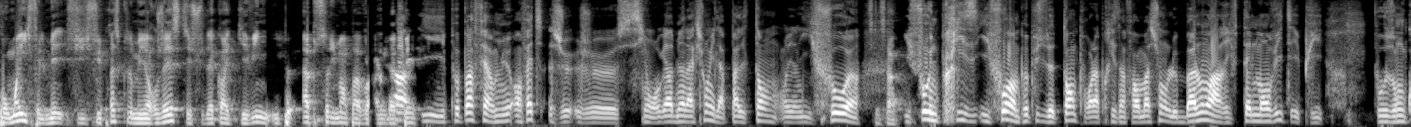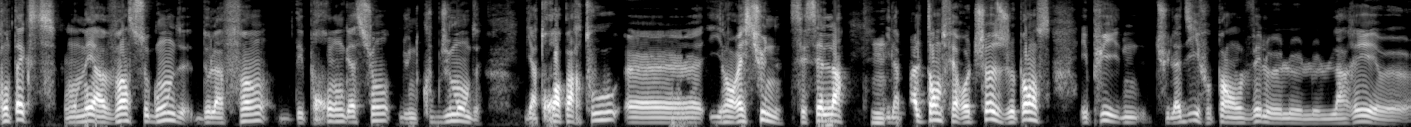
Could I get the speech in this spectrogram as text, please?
pour moi, il fait, le il fait presque le meilleur geste et je suis d'accord avec Kevin, il peut absolument pas avoir Mbappé. Ah, il peut pas faire mieux. En fait, je, je, si on regarde bien l'action, il a pas le temps. Il faut, euh, il faut une prise, il faut un peu plus de temps pour la prise d'information. Le ballon arrive tellement vite et puis, posons le contexte, on est à 20 secondes de la fin des prolongations d'une Coupe du Monde. Il y a trois partout, euh, il en reste une, c'est celle-là. Mm. Il n'a pas le temps de faire autre chose, je pense. Et puis, tu l'as dit, il faut pas enlever l'arrêt. Le, euh,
